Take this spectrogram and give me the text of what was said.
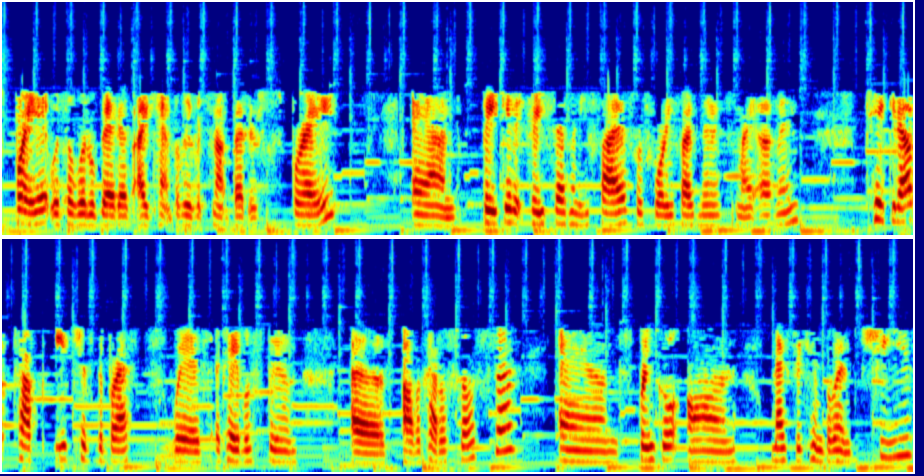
spray it with a little bit of I can't believe it's not better spray and bake it at 375 for 45 minutes in my oven. Take it out, top each of the breasts with a tablespoon of avocado salsa and sprinkle on Mexican blend cheese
